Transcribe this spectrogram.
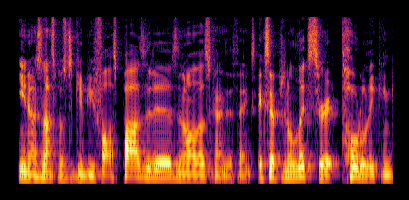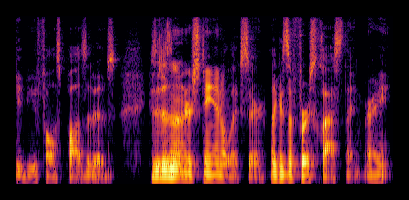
you know it's not supposed to give you false positives and all those kinds of things except in elixir it totally can give you false positives because it doesn't understand elixir like it's a first class thing right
